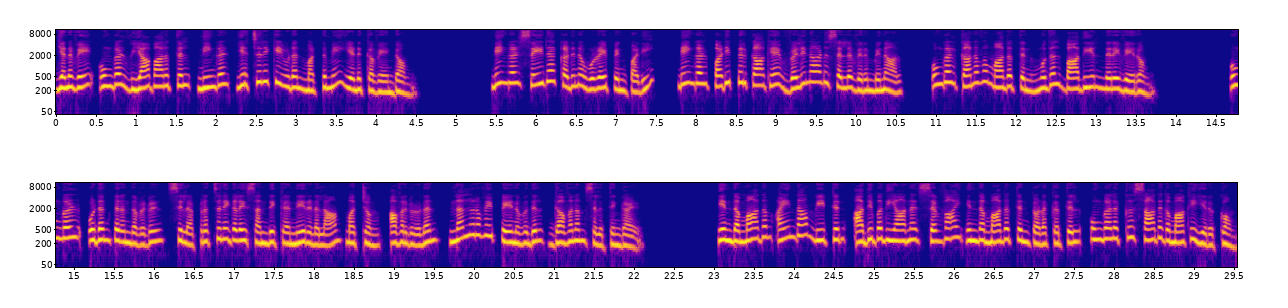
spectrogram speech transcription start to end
எனவே உங்கள் வியாபாரத்தில் நீங்கள் எச்சரிக்கையுடன் மட்டுமே எடுக்க வேண்டும். நீங்கள் செய்த கடின உழைப்பின்படி நீங்கள் படிப்பிற்காக வெளிநாடு செல்ல விரும்பினால் உங்கள் கனவு மாதத்தின் முதல் பாதியில் நிறைவேறும். உங்கள் உடன் பிறந்தவர்கள் சில பிரச்சனைகளை சந்திக்க நேரிடலாம் மற்றும் அவர்களுடன் நல்லுறவை பேணுவதில் கவனம் செலுத்துங்கள். இந்த மாதம் ஐந்தாம் வீட்டின் அதிபதியான செவ்வாய் இந்த மாதத்தின் தொடக்கத்தில் உங்களுக்கு சாதகமாக இருக்கும்.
